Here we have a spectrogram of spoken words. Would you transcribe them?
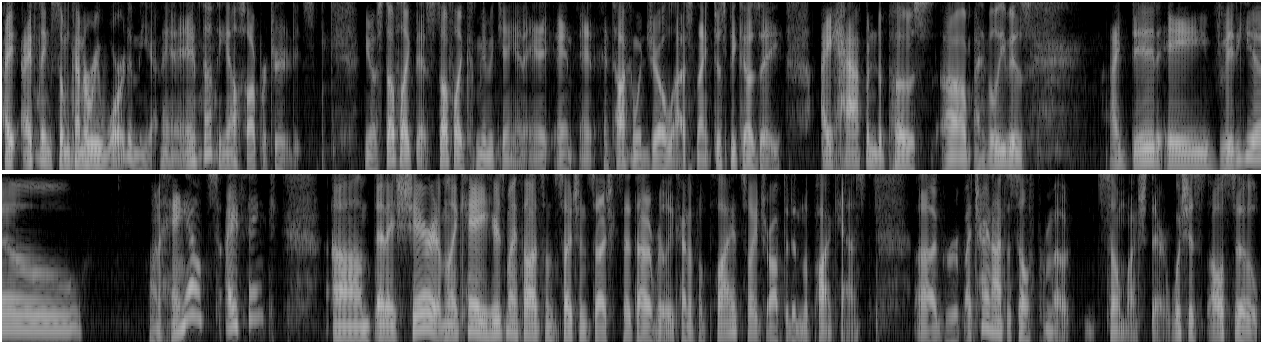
I, I, think some kind of reward in the end, and if nothing else, opportunities. You know, stuff like this, stuff like communicating and and, and, and talking with Joe last night, just because a I happened to post, um, I believe is I did a video on Hangouts, I think, um, that I shared. I'm like, hey, here's my thoughts on such and such because I thought it really kind of applied. So I dropped it in the podcast uh, group. I try not to self promote so much there, which is also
